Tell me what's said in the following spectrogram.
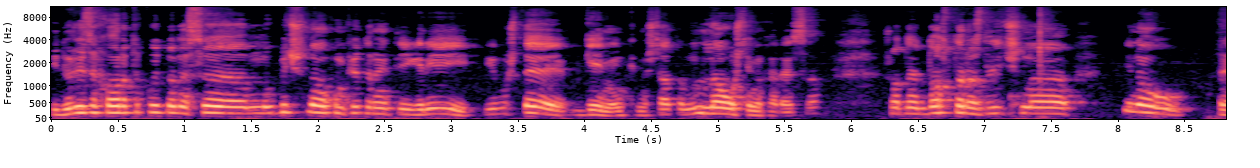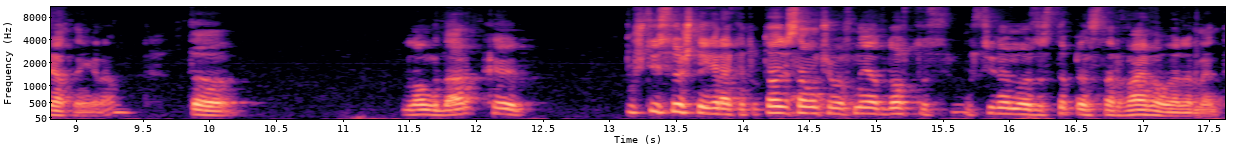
И дори за хората, които не са, не обичат много компютърните игри и въобще гейминг, нещата много ще им хареса, защото е доста различна и много приятна игра. Та, Long Dark е почти същата игра като тази, само че в нея доста усилено е застъпен survival елемент.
